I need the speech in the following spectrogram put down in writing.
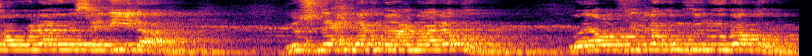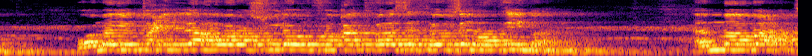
قولا سديدا. يصلح لكم أعمالكم ويغفر لكم ذنوبكم. ومن يطع الله ورسوله فقد فاز فوزا عظيما. أما بعد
